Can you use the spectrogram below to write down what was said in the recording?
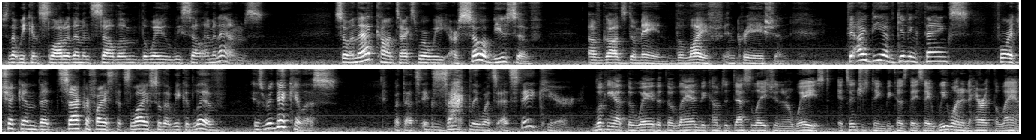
so that we can slaughter them and sell them the way we sell M&Ms. So in that context where we are so abusive of God's domain, the life in creation, the idea of giving thanks for a chicken that sacrificed its life so that we could live is ridiculous. But that's exactly what's at stake here. Looking at the way that the land becomes a desolation and a waste, it's interesting because they say we want to inherit the land.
